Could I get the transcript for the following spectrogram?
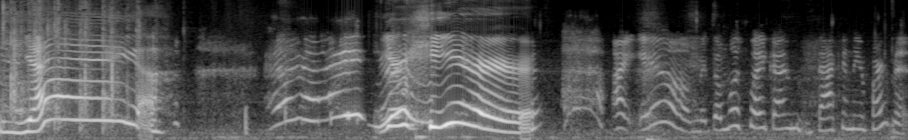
Yay! Hey! You're here. I am. It's almost like I'm back in the apartment.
